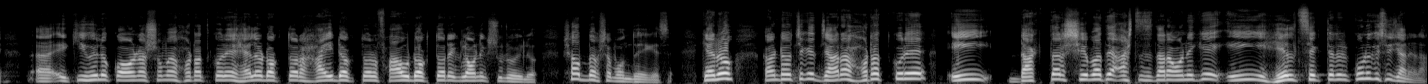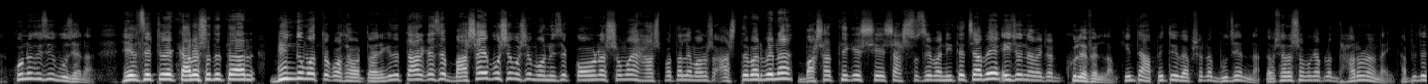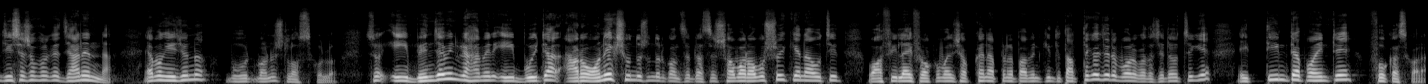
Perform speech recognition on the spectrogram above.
এই কি হইল? করোনার সময় হঠাৎ করে হ্যালো ডক্টর হাই ডক্টর ফাউ ডক্টর এগুলো অনেক শুরু হইল। সব ব্যবসা বন্ধ হয়ে গেছে। কেন? কারণটা হচ্ছে কি যারা হঠাৎ করে এই ডাক্তার সেবাতে আসতেছে, তারা অনেকে এই হেলথ সেক্টরের কোনো কিছুই জানে না, কোনো কিছুই বুঝে না। হেলথ সেক্টরের কারোর সাথে তার বিন্দুমাত্র কথাবার্তা হয় না, কিন্তু তার কাছে বাসায় বসে বসে মনে হয়েছে করোনার সময় হাসপাতালে মানুষ আসতে পারবে না বাসার থেকে সে স্বাস্থ্যসেবা নিতে চাবে, এই জন্য আমি এটা খুলে ফেললাম। কিন্তু আপনি তো এই ব্যবসাটা বুঝেন না, ব্যবসাটা সম্পর্কে আপনার ধারণা নাই, আপনি তো জিনিসটা সম্পর্কে জানেন না, এবং এই জন্য বহুত মানুষ লস করল। সো এই বেঞ্জামিন গ্রাহামের এই বইটার আরও অনেক সুন্দর সুন্দর কনসেপ্ট আছে, সবার অবশ্যই কেনা উচিত ওয়াফি লাইফ রকমারি সবখানে আপনারা পাবেন, কিন্তু তার থেকেও যেটা বড় কথা সেটা হচ্ছে গিয়ে এই তিনটা পয়েন্টে ফোকাস করা।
